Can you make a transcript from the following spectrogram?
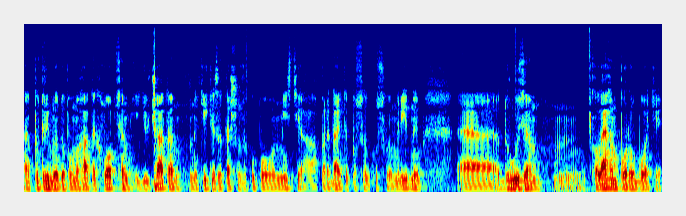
Е, Потрібно допомагати хлопцям і дівчатам не тільки за те, що закуповуємо місті, а передайте посилку своїм рідним, е, друзям, колегам по роботі.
